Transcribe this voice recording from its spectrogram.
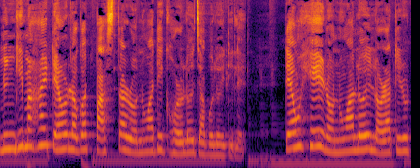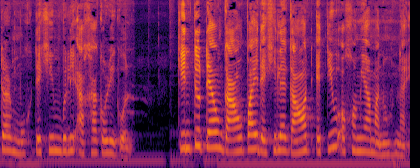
মিংগী মাহাই তেওঁৰ লগত পাঁচটা ৰণুৱা দি ঘৰলৈ যাবলৈ দিলে। তেওঁ সেই ৰণুৱালৈ ল'ৰা তিৰোতাৰ মুখ দেখিম বুলি আশা কৰি গ'ল। কিন্তু তেওঁ গাঁও পাই দেখিলে গাঁৱত এটিও অসমীয়া মানুহ নাই।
